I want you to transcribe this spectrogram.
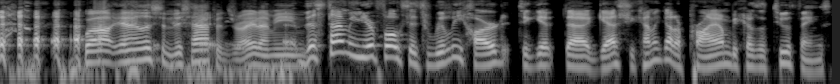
Well, yeah. Listen, this happens, right? I mean, this time of year, folks, it's really hard to get uh, guests. You kind of got to pry them because of two things.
